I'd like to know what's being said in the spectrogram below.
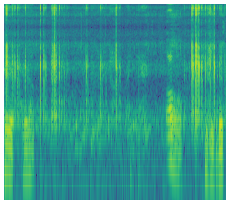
Hit it. Hit it up. Right there. Oh, you just missed.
